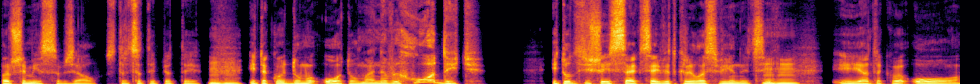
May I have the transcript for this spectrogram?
перше місце взяв з 35. Угу. І такий думаю, о, то в мене виходить. І тут ще й секція відкрилась в Вінниці. Угу. І я такий, о,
